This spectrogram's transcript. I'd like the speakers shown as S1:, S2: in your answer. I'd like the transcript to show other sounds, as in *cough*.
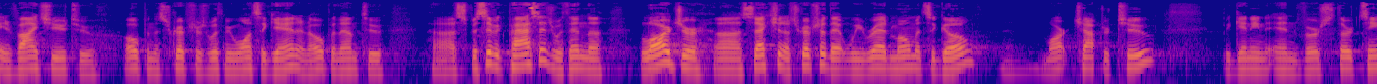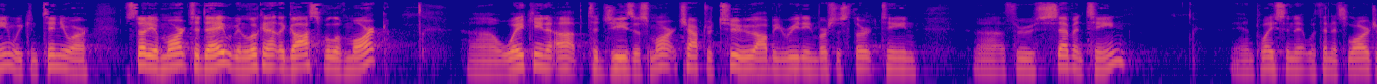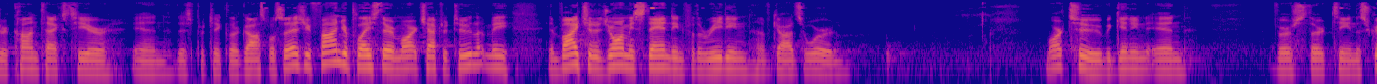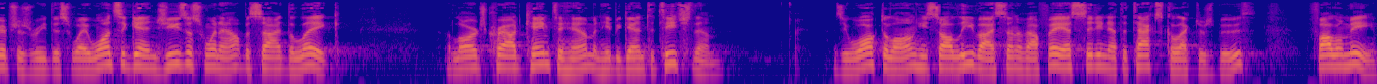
S1: me invite you to open the scriptures with me once again and open them to uh, a specific passage within the larger uh, section of scripture that we read moments ago, Mark chapter 2, beginning in verse 13. We continue our study of Mark today. We've been looking at the Gospel of Mark, uh, waking up to Jesus. Mark chapter 2, I'll be reading verses 13 uh, through 17 and placing it within its larger context here in this particular gospel. So as you find your place there in Mark chapter 2, let me invite you to join me standing for the reading of God's word. Mark 2, beginning in verse 13. The scriptures read this way. Once again, Jesus went out beside the lake. A large crowd came to him and he began to teach them. As he walked along, he saw Levi, son of Alphaeus, sitting at the tax collector's booth. Follow me,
